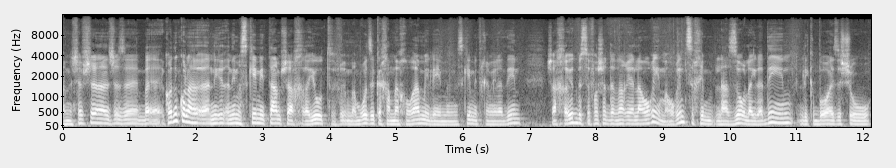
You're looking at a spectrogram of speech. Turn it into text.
אני חושב ש, שזה... קודם כל, אני, אני מסכים איתם שהאחריות, הם אמרו את זה ככה מאחורי המילים, אני מסכים איתכם, ילדים, שהאחריות בסופו של דבר היא על ההורים. ההורים צריכים לעזור לילדים לקבוע איזשהו אה,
